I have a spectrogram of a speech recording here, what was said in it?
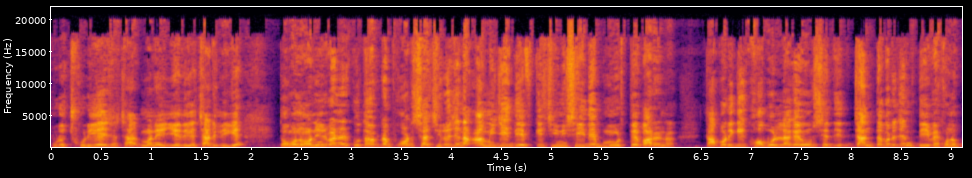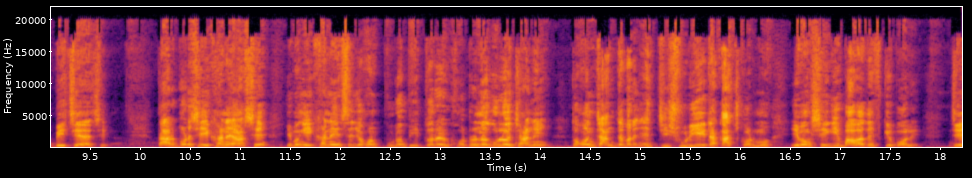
পুরো ছড়িয়ে মানে ইয়ে দিকে, চারিদিকে, তখন অনির্বাণের কোথাও একটা ভরসা ছিল যে না, আমি যে দেবকে চিনি সেই দেব মরতে পারে না। তারপরে কি খবর লাগে এবং সে জানতে পারে যে দেব এখনও বেঁচে আছে। তারপরে সে এখানে আসে এবং এখানে এসে যখন পুরো ভেতরের ঘটনাগুলো জানে, তখন জানতে পারে যে যিশুরই এটা কাজকর্ম এবং সে গিয়ে বাবাদেবকে বলে যে,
